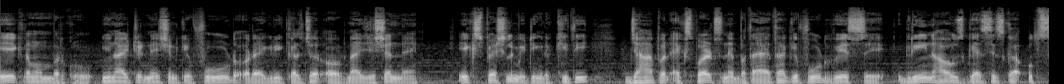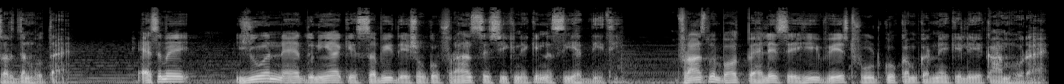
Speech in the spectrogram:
एक नवंबर को यूनाइटेड नेशन के फ़ूड और एग्रीकल्चर ऑर्गेनाइजेशन ने एक स्पेशल मीटिंग रखी थी, जहाँ पर एक्सपर्ट्स ने बताया था कि फ़ूड वेस्ट से ग्रीन हाउस गैसेस का उत्सर्जन होता है। ऐसे में यूएन ने दुनिया के सभी देशों को फ्रांस से सीखने की नसीहत दी थी। फ्रांस में बहुत पहले से ही वेस्ट फ़ूड को कम करने के लिए काम हो रहा है।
